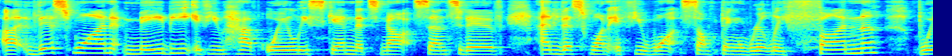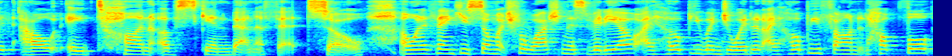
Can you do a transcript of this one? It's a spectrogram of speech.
Uh, this one, maybe if you have oily skin that's not sensitive, and this one if you want something really fun without a ton of skin benefit. So I want to thank you so much for watching this video. I hope you enjoyed it. I hope you found it helpful.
